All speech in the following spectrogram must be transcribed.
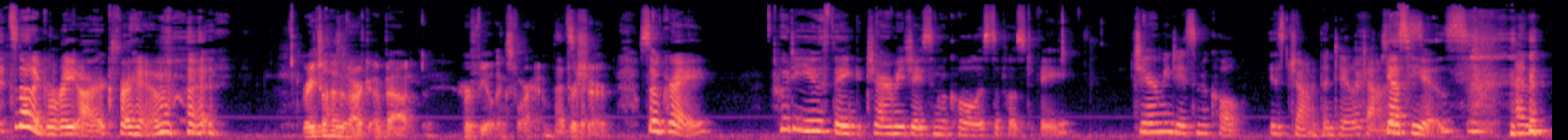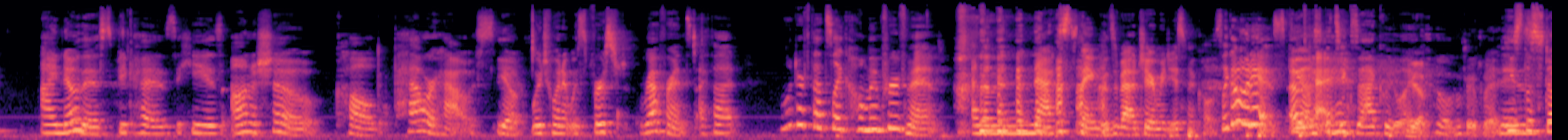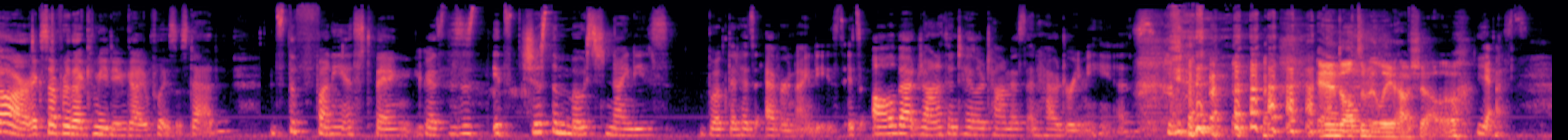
it's not a great arc for him, but Rachel has an arc about her feelings for him, That's for fair. sure. so Gray, who do you think Jeremy Jason McCole is supposed to be? Jeremy Jason McCole is Jonathan Taylor Thomas. Yes, he is. and I know this because he is on a show called Powerhouse, yep. which when it was first referenced, I thought, I wonder if that's like Home Improvement. And then the next thing was about Jeremy Jason McCole. It's like, oh, it is. Okay. Yes, it's exactly like Yep. Home Improvement. It He's the star, except for that comedian guy who plays his dad. It's the funniest thing, you guys. This is it's just the most '90s book that has ever '90s. It's all about Jonathan Taylor Thomas and how dreamy he is. and ultimately, how shallow. Yes,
